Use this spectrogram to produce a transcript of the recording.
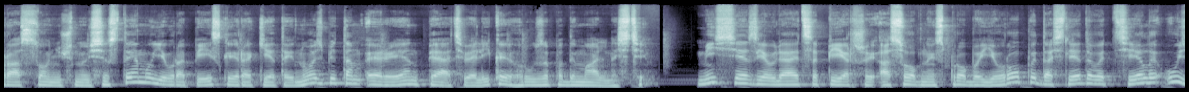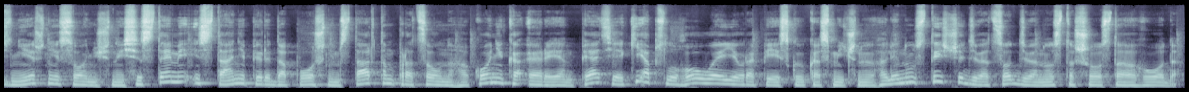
праз сонечную сістэму еўрапейскай ракетай носьбітам RN5 вялікай грузападымальнасці. Місія з'яўляецца першай асобнай спробай Еўропы даследаваць целы ў знешняй сонечнай сістэме і стане перад апошнім стартам працоўнага коніка RN5, які абслугоўвае еўрапейскую касмічную галіну з 1996 года.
